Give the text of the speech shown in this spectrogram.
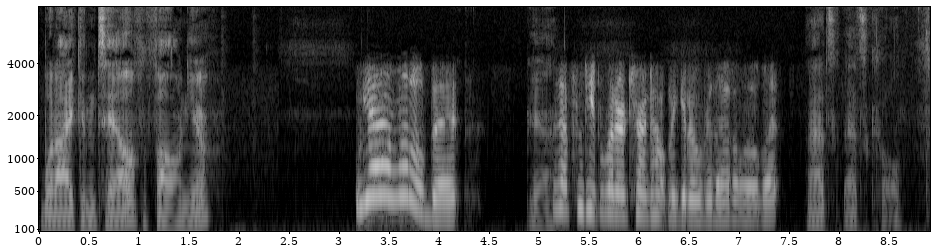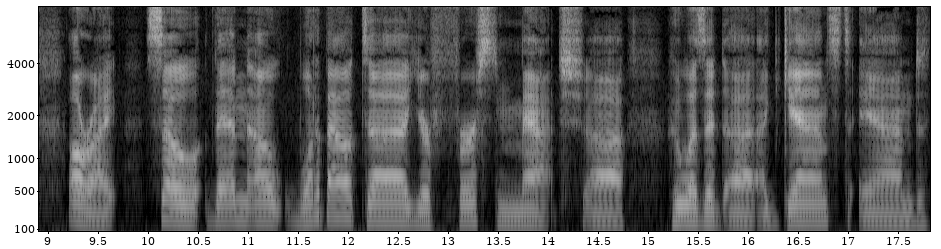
what I can tell from following you. Yeah, a little bit. Yeah, I got some people that are trying to help me get over that a little bit. that's that's cool. All right, so then uh, what about uh, your first match? Who was it uh, against, and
